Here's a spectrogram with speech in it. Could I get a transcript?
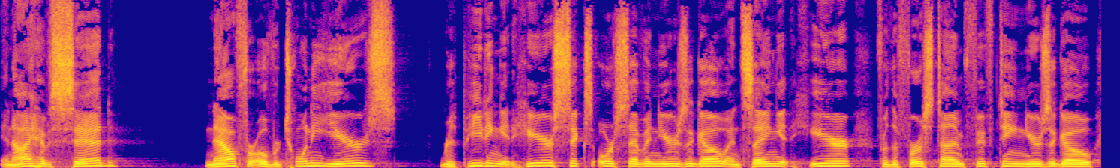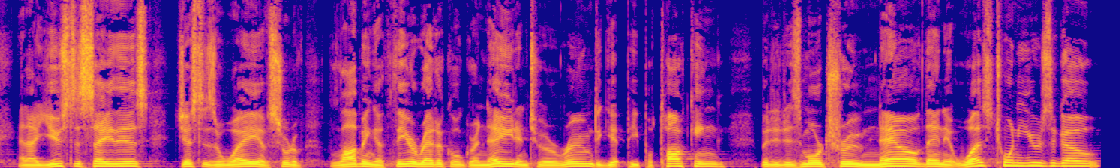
And I have said now for over 20 years, repeating it here six or seven years ago and saying it here for the first time 15 years ago. And I used to say this just as a way of sort of lobbing a theoretical grenade into a room to get people talking, but it is more true now than it was 20 years ago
